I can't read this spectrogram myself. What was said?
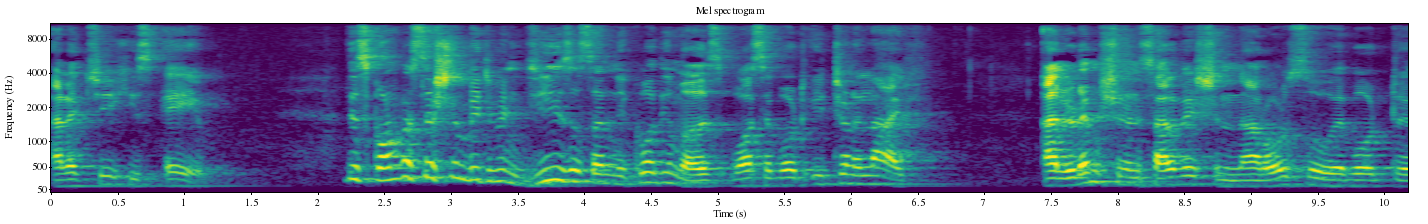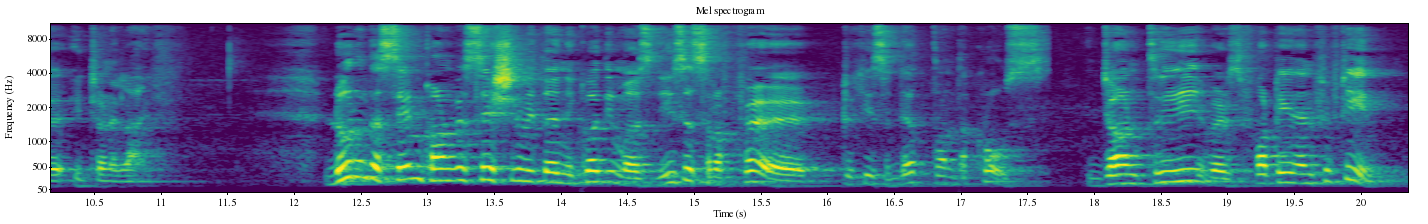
and achieve his aim. This conversation between Jesus and Nicodemus was about eternal life, and redemption and salvation are also about uh, eternal life. During the same conversation with Nicodemus, Jesus referred to his death on the cross. John 3, verse 14 and 15.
